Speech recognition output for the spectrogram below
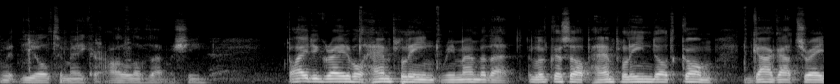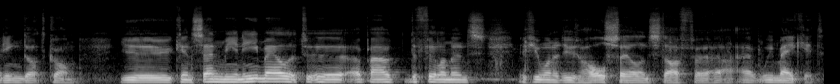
with the Ultimaker. I love that machine. Biodegradable hemplyne, remember that. Look us up, hemplyne.com, gagatrading.com. You can send me an email to, uh, about the filaments if you want to do wholesale and stuff. Uh, uh, we make it.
